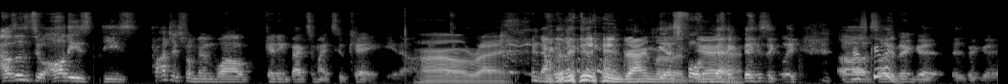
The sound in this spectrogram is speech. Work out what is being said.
I was listening to all these these projects from him while getting back to my 2K. You know, all right, Now I in grind mode. PS4 Yeah, back basically. Uh, That's So good. it's been good. It's been good.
